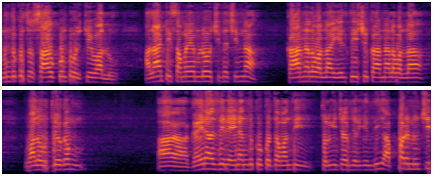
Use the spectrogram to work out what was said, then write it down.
ముందుకు సాగుకుంటూ వచ్చేవాళ్ళు. అలాంటి సమయంలో చిన్న చిన్న కారణాల వల్ల హెల్త్ ఇష్యూ కారణాల వల్ల వాళ్ళ ఉద్యోగం ఆ గైరాజీరి అయినందుకు కొంతమంది తొలగించడం జరిగింది. అప్పటి నుంచి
